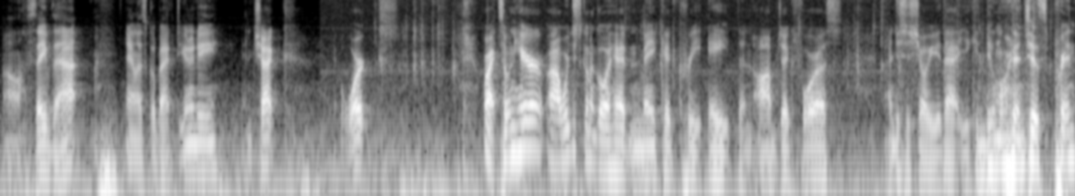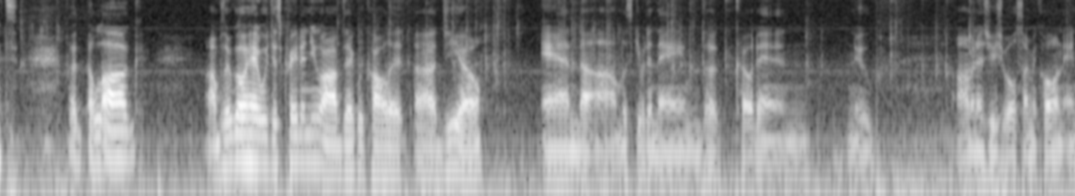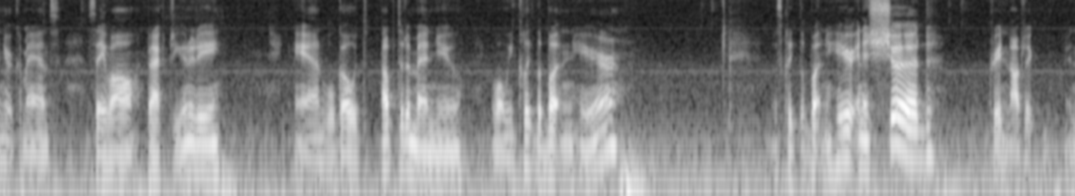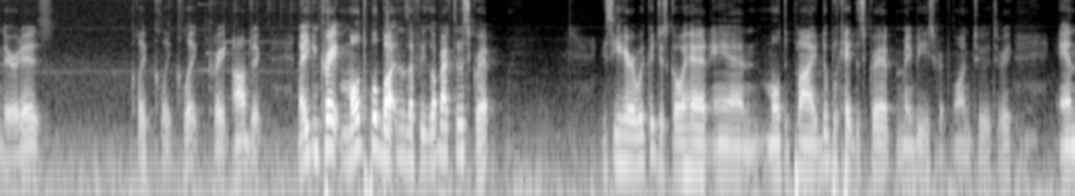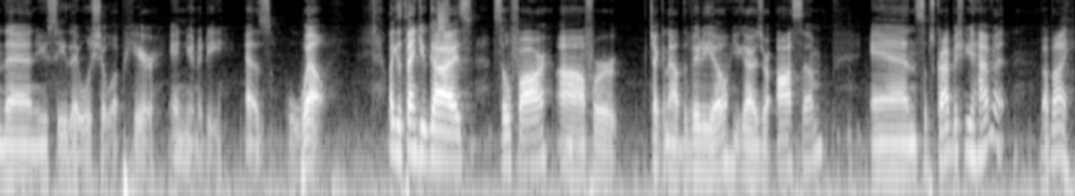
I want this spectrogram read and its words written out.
I'll save that and let's go back to Unity and check it works all right so in here uh, we're just gonna go ahead and make it create an object for us and just to show you that you can do more than just print a, a log um, so we'll go ahead, we just create a new object. We call it uh, geo. And um, let's give it a name, the coding noob. Um, and as usual, semicolon and your commands. Save all, back to Unity. And we'll go up to the menu. When we click the button here, let's click the button here, and it should create an object. And there it is. Click, click, click, create object. Now you can create multiple buttons. If we go back to the script, you see here we could just go ahead and multiply, duplicate the script, maybe script one, two, three, and then you see they will show up here in Unity as well. I'd like to thank you guys so far uh, for checking out the video. You guys are awesome. And subscribe if you haven't. Bye-bye.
